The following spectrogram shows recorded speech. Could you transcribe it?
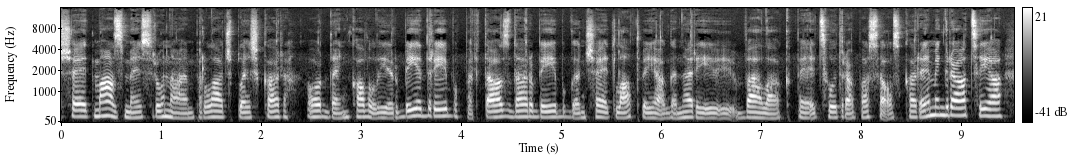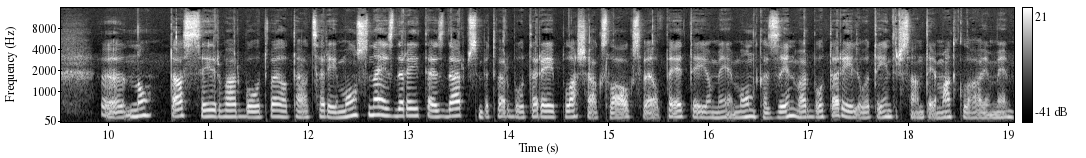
šeit maz mēs runājam par Latvijas kara ordeņa kavalieru biedrību, par tās darbību, gan šeit Latvijā, gan arī vēlāk pēc otrā pasaules kara emigrācijā. Nu, tas ir varbūt vēl tāds arī mūsu neizdarītais darbs, bet varbūt arī plašāks lauks vēl pētījumiem un, kas zina, varbūt arī ļoti interesantiem atklājumiem.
